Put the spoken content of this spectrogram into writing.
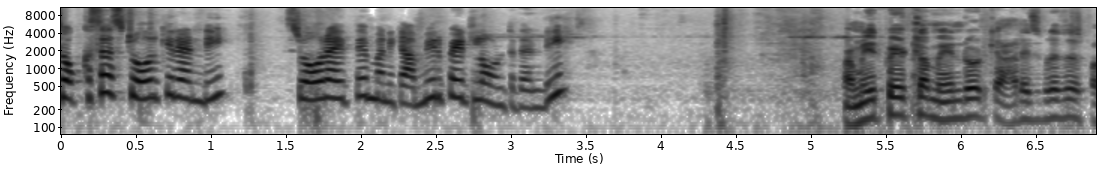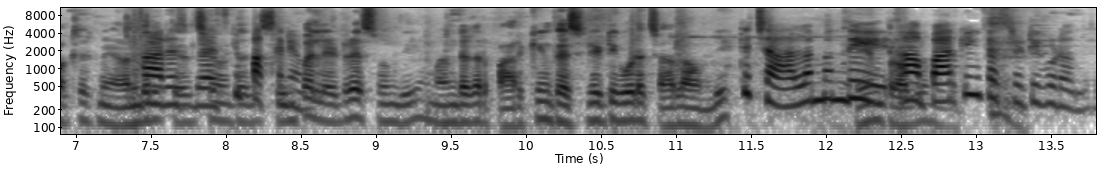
సో ఒక్కసారి స్టోర్కి రండి. స్టోర్ అయితే మనకి అమీర్పేటలో ఉంటుందండి. అమీర్పేట్లో మెయిన్ రోడ్కి ఆర్ఎస్ బ్రదర్స్ పక్కకి మీ అందరికీ తెలిసే ఉంటుంది. సింపుల్ అడ్రస్ ఉంది. మన దగ్గర పార్కింగ్ ఫెసిలిటీ కూడా చాలా ఉంది. చాలా మంది పార్కింగ్ ఫెసిలిటీ కూడా ఉంది.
